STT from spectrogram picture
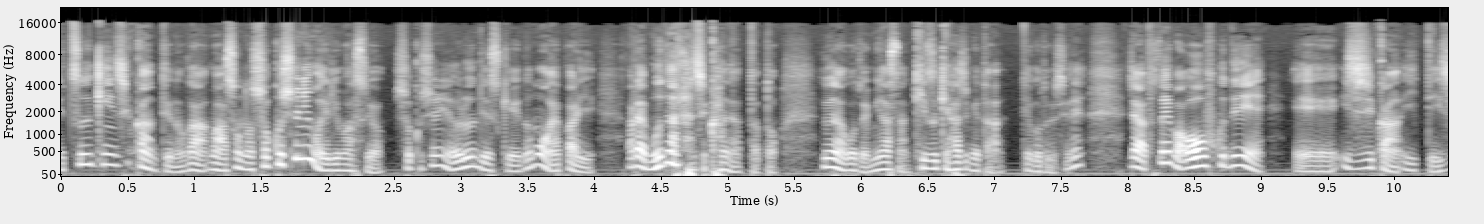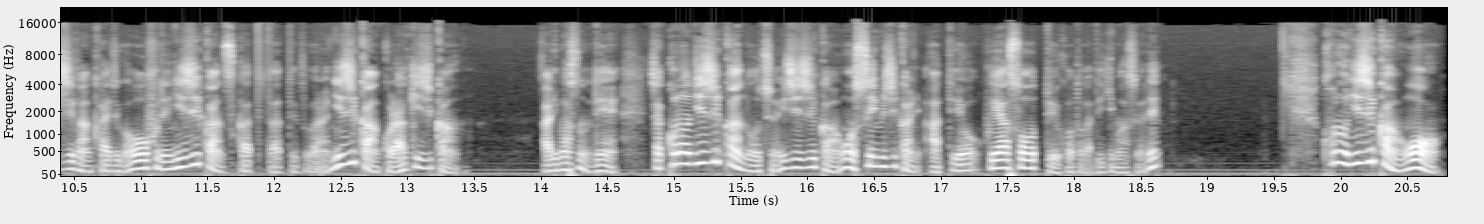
で通勤時間っていうのが、まあ、その職種にもよりますよ。職種によるんですけれども、やっぱり、あれは無駄な時間だったというようなことで皆さん気づき始めたっていうことですよね。じゃあ、例えば往復で、えー、1時間行って1時間帰ってか、往復で2時間使ってたっていうところは、2時間、これ空き時間ありますので、じゃあ、この2時間のうちの1時間を睡眠時間に当てよう、増やそうっていうことができますよね。この2時間を、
